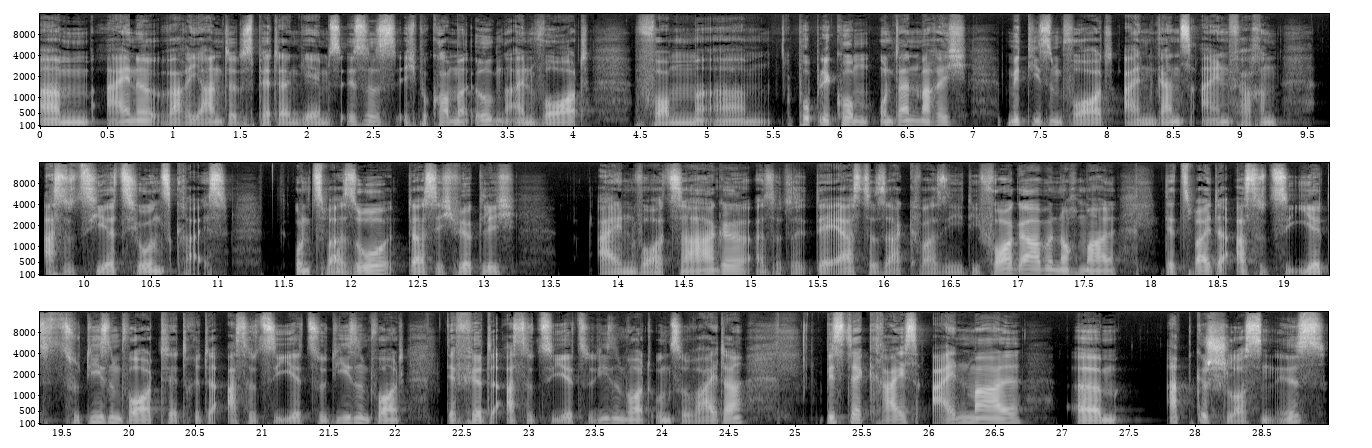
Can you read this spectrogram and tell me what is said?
ähm, eine Variante des Pattern Games ist es, ich bekomme irgendein Wort vom ähm, Publikum und dann mache ich mit diesem Wort einen ganz einfachen Assoziationskreis. Und zwar so, dass ich wirklich ein Wort sage, also der erste sagt quasi die Vorgabe nochmal, der zweite assoziiert zu diesem Wort, der dritte assoziiert zu diesem Wort, der vierte assoziiert zu diesem Wort und so weiter, bis der Kreis einmal ähm, abgeschlossen ist,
